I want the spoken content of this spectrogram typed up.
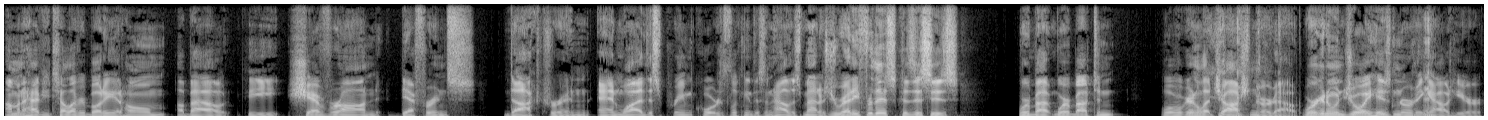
I'm going to have you tell everybody at home about the Chevron deference doctrine and why the Supreme Court is looking at this and how this matters. You ready for this? Because this is we're about we're about to well, we're going to let Josh nerd out. We're going to enjoy his nerding out here,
